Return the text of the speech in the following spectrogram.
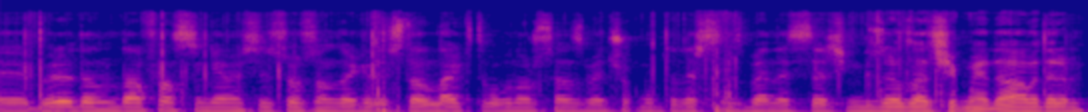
Ee, böyle videoların daha fazla gelmesini istiyorsanız arkadaşlar like de bulunursanız beni çok mutlu edersiniz. Ben de sizler için güzel videolar çekmeye devam ederim.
